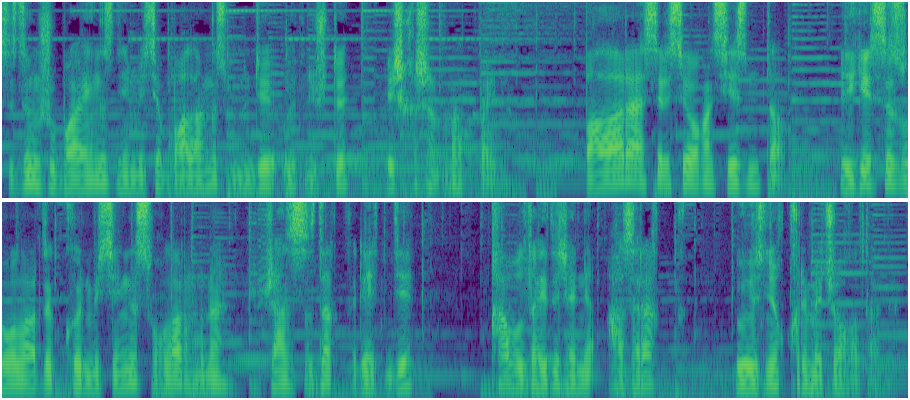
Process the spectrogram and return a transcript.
сіздің жұбайыңыз немесе балаңыз мүнде өтінішті ешқашан ұнатпайды. Балалары әсіресе оған сезімтал егер сіз оларды көрмесеңіз олар мұны жансыздық ретінде қабылдайды және азырақ өзіне құрмет жоғалтады.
